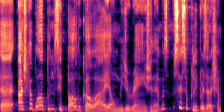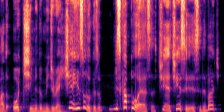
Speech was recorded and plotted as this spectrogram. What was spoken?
É, acho que a bola principal do Kawhi é um mid-range, né? Mas não sei se o Clippers era chamado o time do mid-range. Tinha isso, Lucas? Me escapou essa. Tinha, tinha esse, esse debate?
